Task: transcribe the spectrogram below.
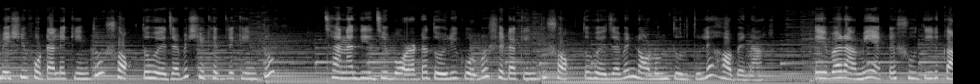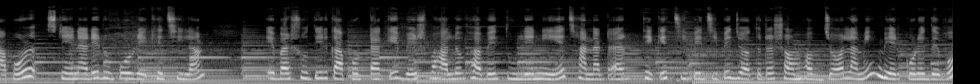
বেশি ফোটালে কিন্তু শক্ত হয়ে যাবে, সেক্ষেত্রে কিন্তু ছানা দিয়ে যে বড়াটা তৈরি করব, সেটা কিন্তু শক্ত হয়ে যাবে, নরম তুলতুলে হবে না। এবার আমি একটা সুতির কাপড় স্টেনারের উপর রেখেছিলাম। এবার সুতির কাপড়টাকে বেশ ভালোভাবে তুলে নিয়ে ছানাটার থেকে চিপে চিপে যতটা সম্ভব জল আমি বের করে দেবো।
